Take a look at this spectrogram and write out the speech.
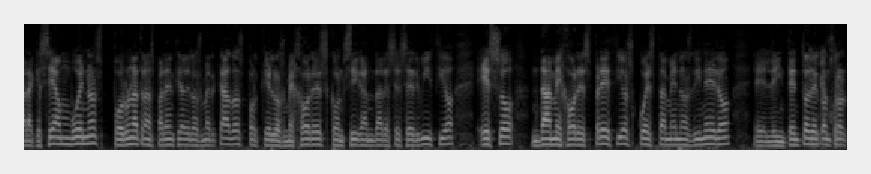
para que sean buenos por una transparencia de los mercados, porque los mejores consigan dar ese servicio, eso da mejores precios, cuesta menos dinero, el intento de control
